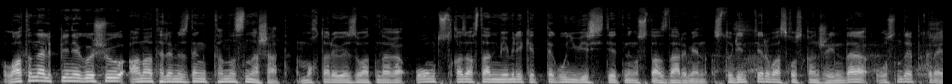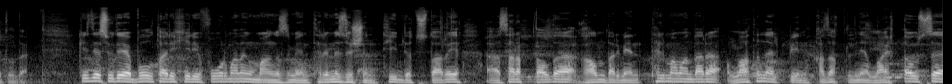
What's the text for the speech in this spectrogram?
Латын әліпбиіне көшу ана тіліміздің тынысын ашады. Мұхтар Әуезов атындағы Оңтүстік Қазақстан мемлекеттік университетінің ұстаздары мен студенттері бас қосқан жиында осындай пікір айтылды. Кездесуде бұл тарихи реформаның маңызы мен тіліміз үшін тиімді тұстары ә, сарапталды ғалымдар мен тіл мамандары латын әліпбиін қазақ тіліне лайықтау ісі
